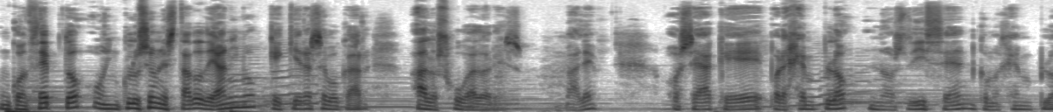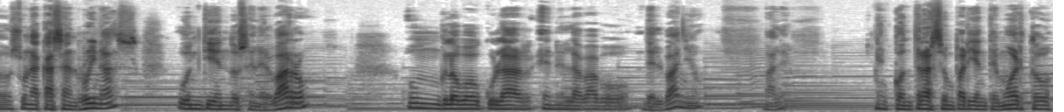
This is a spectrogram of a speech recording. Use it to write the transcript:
un concepto o incluso un estado de ánimo que quieras evocar a los jugadores. ¿Vale? O sea que, por ejemplo, nos dicen como ejemplos una casa en ruinas, hundiéndose en el barro, un globo ocular en el lavabo del baño, ¿vale? Encontrarse un pariente muerto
